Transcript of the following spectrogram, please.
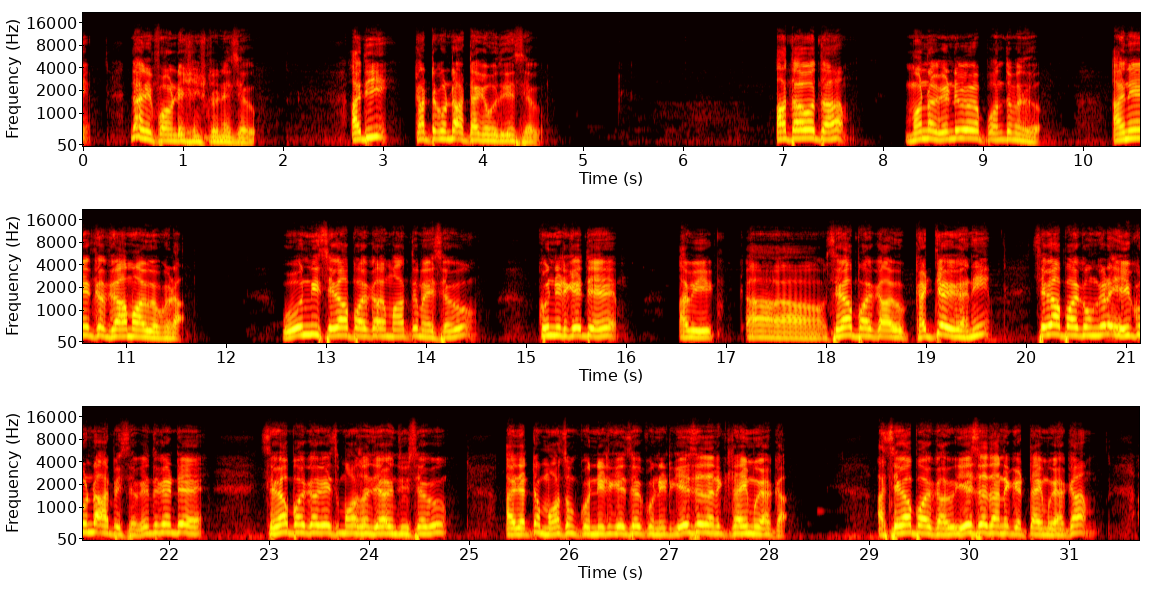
దాని ఫౌండేషన్ స్టోన్ వేసావు అది కట్టకుండా అట్టాగే వదిలేసావు ఆ తర్వాత మొన్న రెండు వేల పంతొమ్మిదిలో అనేక గ్రామాలు కూడా ఓన్లీ శిలాపలకాలు మాత్రమే వేసావు కొన్నిటికైతే అవి ఆ, శిలాపలకాలు కట్టారు కానీ శిలాపలకం కూడా వేయకుండా ఆపేశారు ఎందుకంటే శిలాపలకాలు వేసి మోసం చేయాలని చూశారు. అది ఎట్ట మోసం? కొన్నిటికి వేసారు కొన్నిటికి వేసేదానికి టైం కాక. ఆ శిలాపలకాలు వేసేదానికి టైం కాక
